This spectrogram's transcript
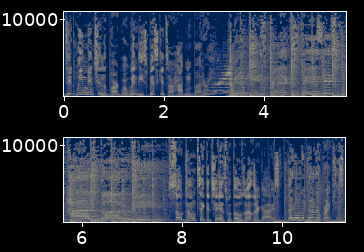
Did we mention the part where Wendy's biscuits are hot and buttery? Wendy's breakfast biscuits, hot and buttery. So don't take a chance with those other guys. Bet on a better breakfast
